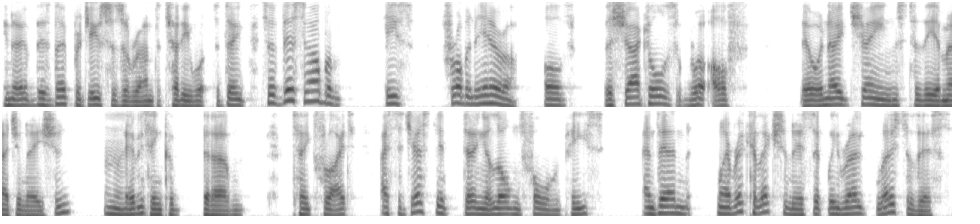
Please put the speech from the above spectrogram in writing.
You know, there's no producers around to tell you what to do. So this album is from an era of the shackles were off. There were no chains to the imagination. Mm. Everything could um, take flight. I suggested doing a long form piece, and then my recollection is that we wrote most of this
